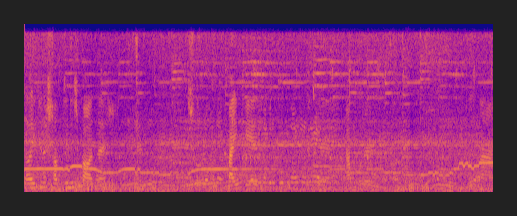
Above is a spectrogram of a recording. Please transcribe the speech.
তো এখানে সব জিনিস পাওয়া যায়। বাইকের কাপড়ের দোকান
